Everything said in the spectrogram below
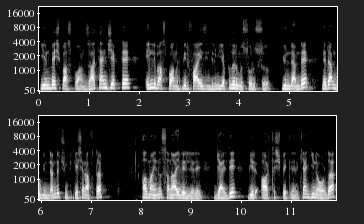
25 bas puan zaten cepte 50 bas puanlık bir faiz indirimi yapılır mı sorusu gündemde. Neden bu gündemde? Çünkü geçen hafta Almanya'nın sanayi verileri geldi. Bir artış beklenirken yine orada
